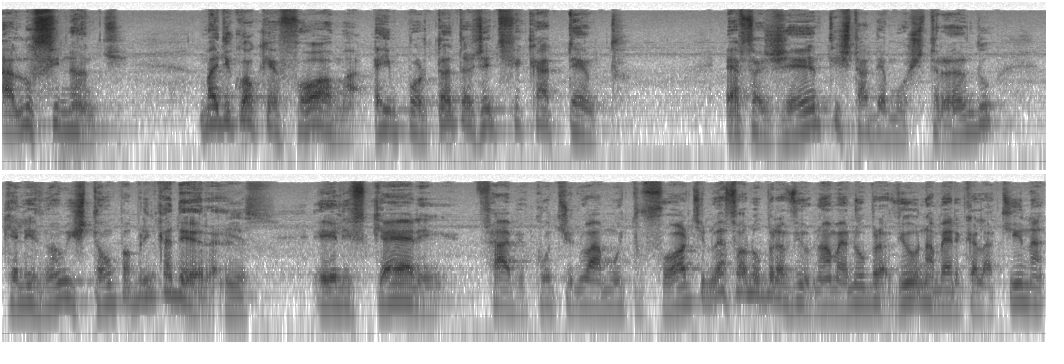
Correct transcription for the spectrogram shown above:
alucinante. Mas, de qualquer forma, é importante a gente ficar atento. Essa gente está demonstrando que eles não estão para brincadeira. Isso. Eles querem, sabe, continuar muito forte. Não é só no Brasil, não. É no Brasil, na América Latina,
